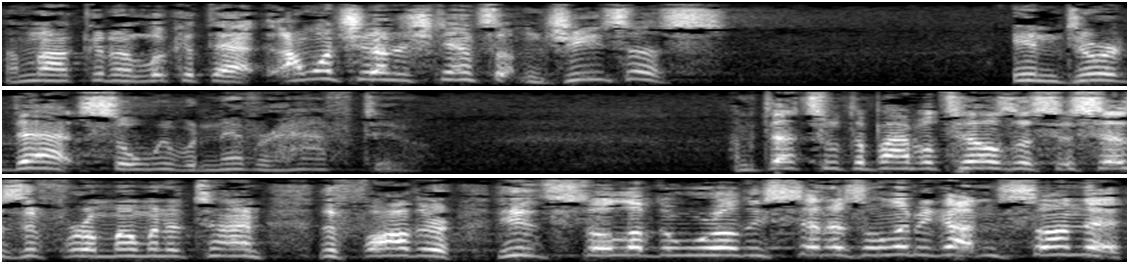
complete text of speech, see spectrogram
I'm not going to look at that. I want you to understand something. Jesus endured that so we would never have to. I mean, that's what the Bible tells us. It says that for a moment of time, the Father, He still loved the world. He sent His only begotten Son that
